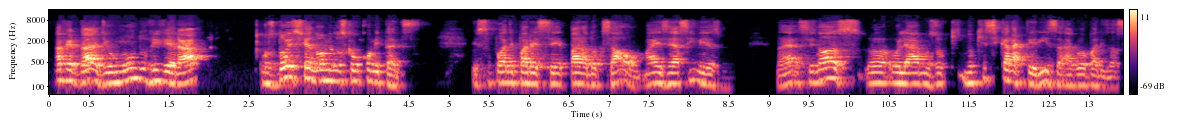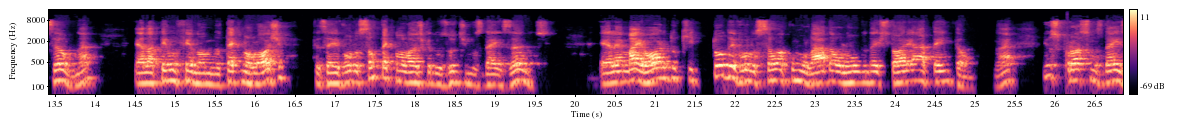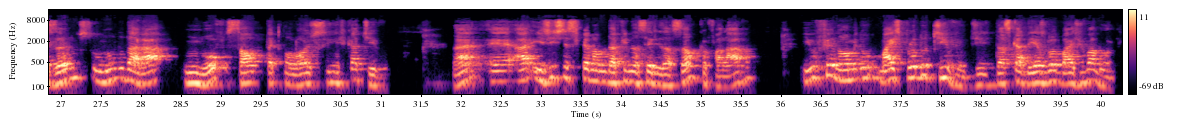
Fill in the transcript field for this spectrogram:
Na verdade, o mundo viverá os dois fenômenos concomitantes. Isso pode parecer paradoxal, mas é assim mesmo né? Se nós olharmos o que, no que se caracteriza a globalização, né? Ela tem um fenômeno tecnológico, quer dizer, a evolução tecnológica dos últimos 10 anos, ela é maior do que toda a evolução acumulada ao longo da história até então. Né? E os próximos 10 anos, o mundo dará um novo salto tecnológico significativo. Né? É, existe esse fenômeno da financiarização, que eu falava, e o fenômeno mais produtivo de, das cadeias globais de valor.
